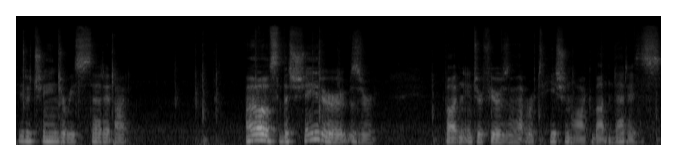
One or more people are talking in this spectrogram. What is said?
Key to change or reset it. I... Oh, so the shaders or button interferes with that rotation lock button. That is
